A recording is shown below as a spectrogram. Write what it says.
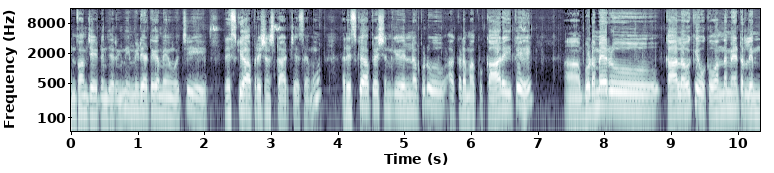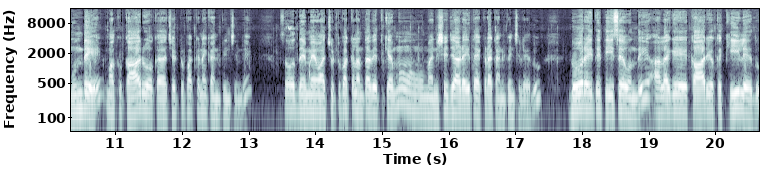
ఇన్ఫామ్ చేయడం జరిగింది. ఇమీడియట్గా మేము వచ్చి రెస్క్యూ ఆపరేషన్ స్టార్ట్ చేసాము రెస్క్యూ ఆపరేషన్కి వెళ్ళినప్పుడు అక్కడ మాకు కార్ అయితే బుడమేరు కాలువకి ఒక వంద మీటర్ల ముందే మాకు కారు ఒక చెట్టు పక్కనే కనిపించింది. సో మేము ఆ చుట్టుపక్కలంతా వెతికాము. మనిషి జాడ అయితే ఎక్కడా కనిపించలేదు. డోర్ అయితే తీసే ఉంది. అలాగే కారు యొక్క కీ లేదు.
